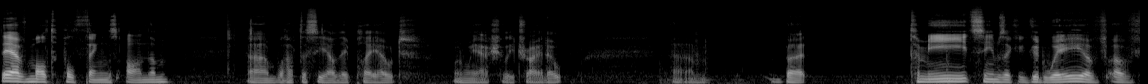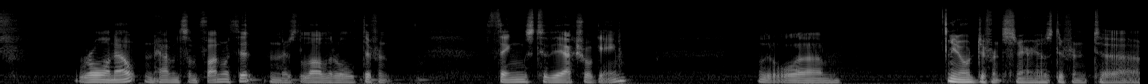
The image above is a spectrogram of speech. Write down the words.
they have multiple things on them. Um, we'll have to see how they play out when we actually try it out. Um, but to me, it seems like a good way of of rolling out and having some fun with it. And there's a lot of little different things to the actual game. Little, um, you know, different scenarios, different uh,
